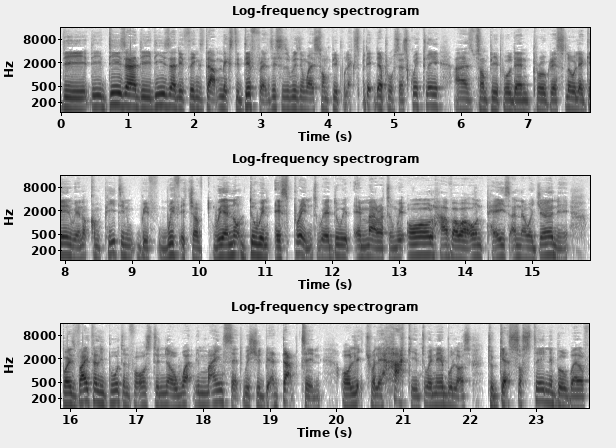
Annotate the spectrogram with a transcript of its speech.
the, the these are the these are the things that makes the difference. This is the reason why some people expedite their process quickly and some people then progress slowly. Again, we are not competing with with each other. We are not doing a sprint. We are doing a marathon. We all have our own pace and our journey. But it's vitally important for us to know what the mindset we should be adapting or literally hacking to enable us to get sustainable wealth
